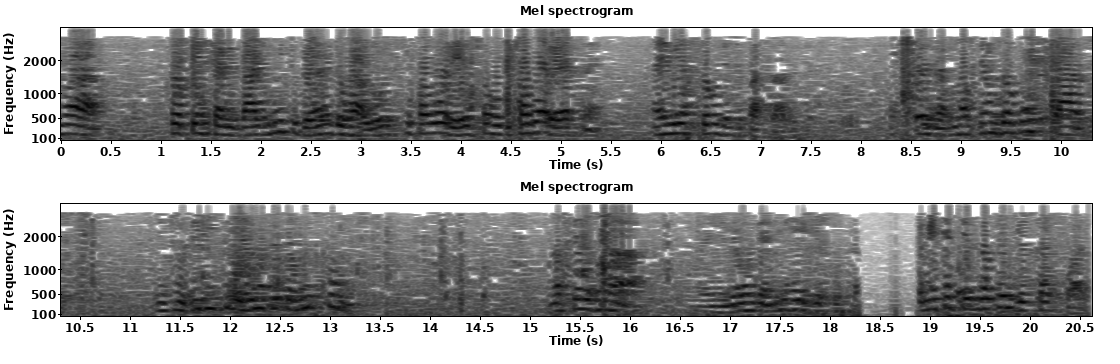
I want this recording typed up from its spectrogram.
uma potencialidade muito grande ou valores que favoreçam ou que favorecem a imersão desse passado. Por exemplo, nós temos alguns casos, inclusive em crianças é muito comum. Nós temos uma, em Leondeni, registro também tem sido aprendidos para fora.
